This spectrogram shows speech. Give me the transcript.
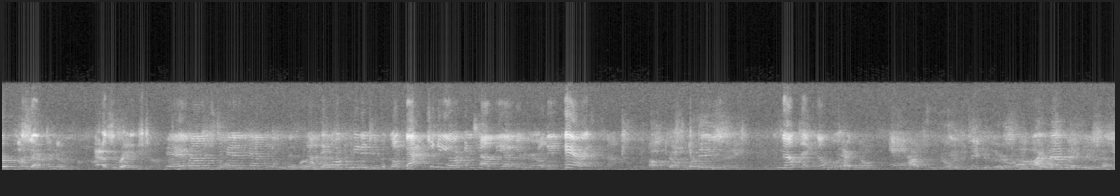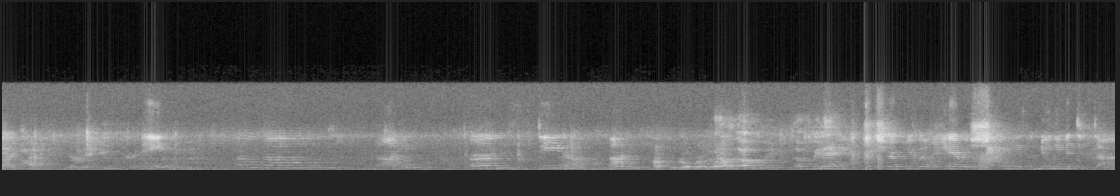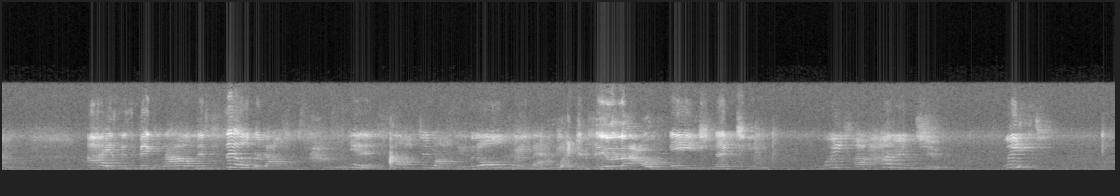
her this afternoon, as arranged. Very well, Mr. Vandergelder. There's nothing more for me to do but go back to New York and tell the other girl, the heiress. Oh, no, what did you say? Nothing, no word. Techno, how to go in particular. I remember you said Her name? Her name? Um, Money. Ernestina Money. How to go around What a lovely, lovely name. Picture, if you will, Harris shaking me as the newly minted dime eyes this big round as silver dollars. It is soft and mossy as an old greenback. I can feel her now. Age 19. Weight 102. Waist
